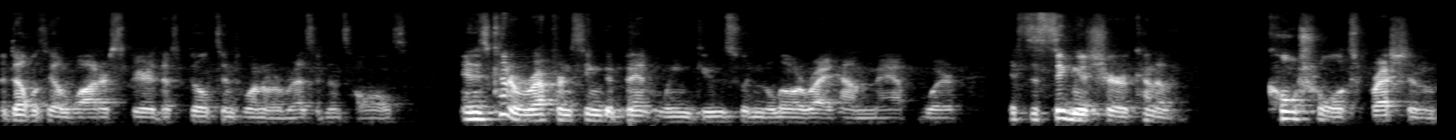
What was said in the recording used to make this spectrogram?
a double-tailed water spirit that's built into one of our residence halls. And it's kind of referencing the bent winged goose within the lower right-hand map where it's the signature kind of cultural expression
